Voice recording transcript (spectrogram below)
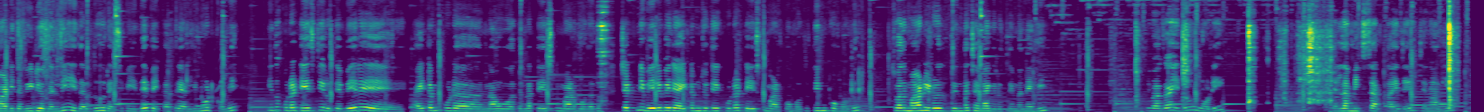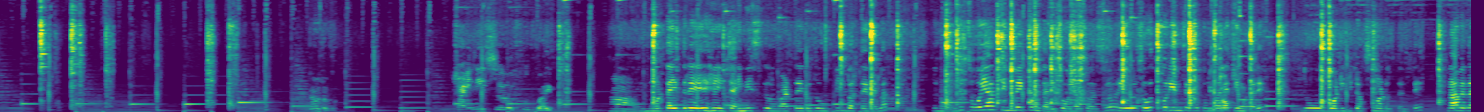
ಮಾಡಿದ ವೀಡಿಯೋದಲ್ಲಿ ಇದರದ್ದು ರೆಸಿಪಿ ಇದೆ. ಬೇಕಾದರೆ ಅಲ್ಲಿ ನೋಡ್ಕೊಳ್ಳಿ. ಇದು ಕೂಡ ಟೇಸ್ಟಿ ಇರುತ್ತೆ. ಬೇರೆ ಐಟಮ್ ಕೂಡ ನಾವು ಅದನ್ನು ಟೇಸ್ಟ್ ಮಾಡ್ಬೋದು. ಅದು ಚಟ್ನಿ ಬೇರೆ ಬೇರೆ ಐಟಮ್ ಜೊತೆ ಕೂಡ ಟೇಸ್ಟ್ ಮಾಡ್ಕೋಬೋದು ತಿನ್ಕೋಬೋದು. ಸೊ ಅದು ಮಾಡಿರೋದ್ರಿಂದ ಚೆನ್ನಾಗಿರುತ್ತೆ ಮನೇಲಿ ಇವಾಗ ಇದು ನೋಡಿ ಎಲ್ಲ ಮಿಕ್ಸ್ ಆಗ್ತಾ ಇದೆ ಚೆನ್ನಾಗಿ. ಚೈನೀಸ್ ಫುಡ್ ವೈಪ್ ಹಾಂ ನೋಡ್ತಾ ಇದ್ರೆ ಚೈನೀಸ್ ಮಾಡ್ತಾ ಇರೋದು ಉಪ್ಪಿನ ಬರ್ತಾ ಇದೆಲ್ಲ ಇದು ಸೋಯಾ ತಿನ್ಬೇಕು ಅಂತಾರೆ ಸೋಯಾ ಸಾಸ್. ಇವರು ಸೌತ್ ಕೊರಿಯನ್ಸ್ ಎಲ್ಲ ತುಂಬಾ ತಿಂತಾರೆ. ಇದು ಬಾಡಿ ಡಿಟಾಕ್ಸ್ ಮಾಡುತ್ತಂತೆ. ನಾವೆಲ್ಲ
